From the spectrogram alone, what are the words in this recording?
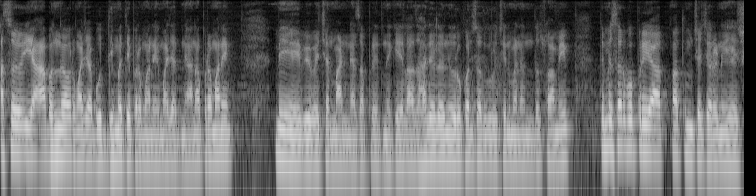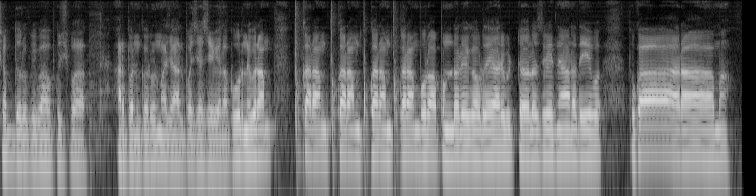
असं या अभंगावर माझ्या बुद्धिमत्तेप्रमाणे माझ्या ज्ञानाप्रमाणे मी विवेचन मांडण्याचा प्रयत्न केला. झालेलं निरूपण सद्गुरू चिन्मानंद स्वामी. तुम्ही सर्व प्रिय आत्मा तुमच्या चरणी हे शब्दरूपी भावपुष्प अर्पण करून माझ्या अल्पशा सेवेला पूर्णविराम तुकाराम तुकाराम तुकाराम तुकाराम बोला. पुंडले गौरदे हर विठ्ठल श्री ज्ञानदेव. तुकाराम.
